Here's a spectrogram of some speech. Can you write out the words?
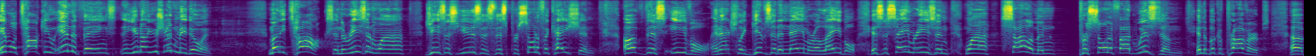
It will talk you into things that you know you shouldn't be doing. Money talks. And the reason why Jesus uses this personification of this evil and actually gives it a name or a label is the same reason why Solomon personified wisdom in the book of Proverbs. Uh,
